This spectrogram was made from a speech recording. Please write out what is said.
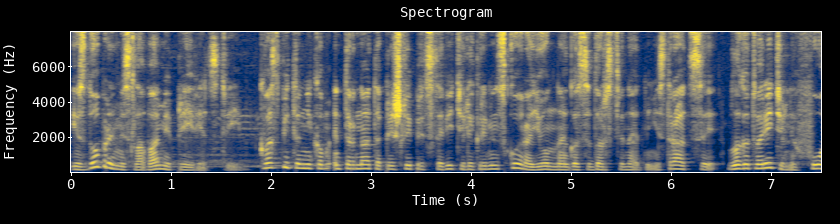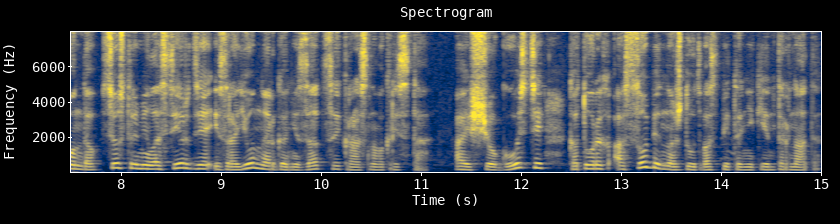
и с добрыми словами приветствий. К воспитанникам интерната пришли представители Кременской районной государственной администрации, благотворительных фондов, сестры милосердия из районной организации Красного Креста. А еще гости, которых особенно ждут воспитанники интерната,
